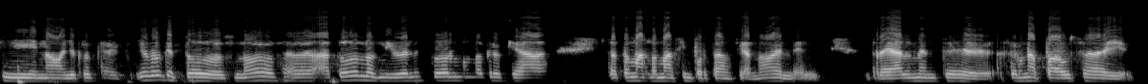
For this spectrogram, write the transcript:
Sí, no, yo creo que, yo creo que todos, ¿no? O sea, a todos los niveles, todo el mundo creo que está tomando más importancia, ¿no? el, realmente hacer una pausa y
